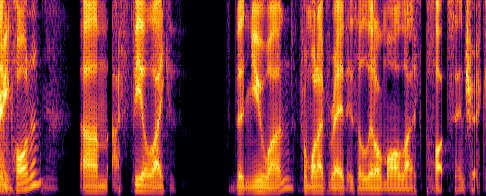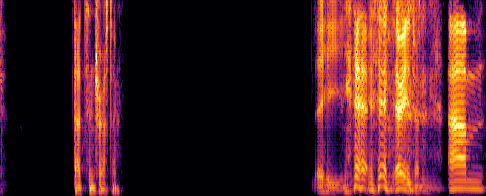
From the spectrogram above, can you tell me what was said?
secondary. important. Um, I feel like the new one, from what I've read, is a little more like plot centric. That's interesting. Very interesting. Um,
